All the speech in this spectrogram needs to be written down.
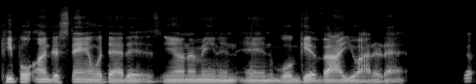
people understand what that is. You know what I mean? And and will get value out of that. Yep.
